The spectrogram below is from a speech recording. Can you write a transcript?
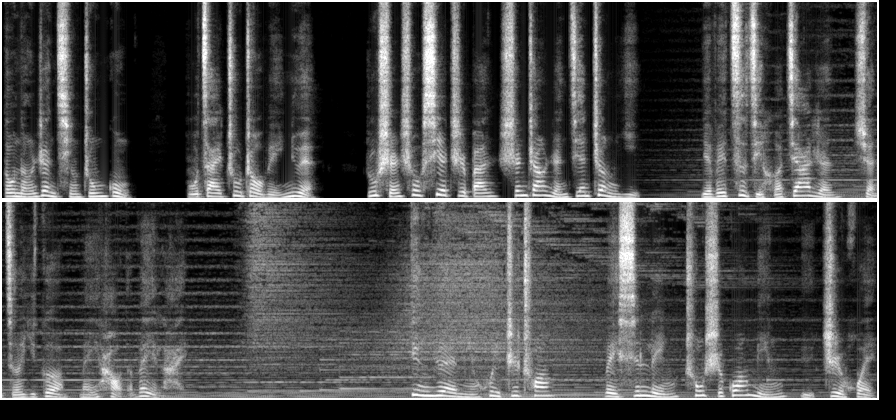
都能认清中共，不再助纣为虐，如神兽谢智般伸张人间正义，也为自己和家人选择一个美好的未来。订阅明慧之窗，为心灵充实光明与智慧。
